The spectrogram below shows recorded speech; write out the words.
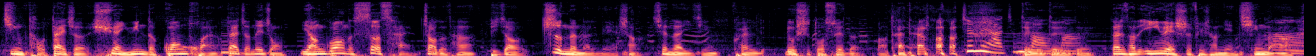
镜头带着眩晕的光环，嗯带着那种阳光的色彩，照着他比较稚嫩的脸上，现在已经快六六十多岁的老太太了。真的呀，这么对老吗？对对对，但是他的音乐是非常年轻的啊。嗯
